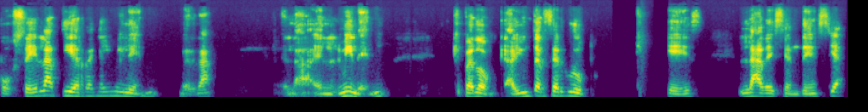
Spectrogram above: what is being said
posee la tierra en el milenio, ¿verdad? En, el milenio. Perdón, hay un tercer grupo que es la descendencia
